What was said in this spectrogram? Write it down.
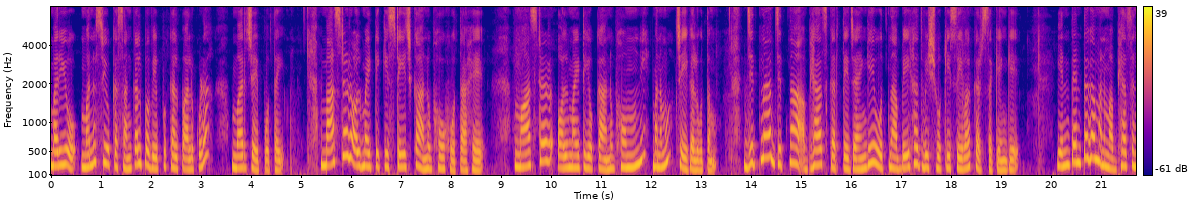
మరియు మనసు యొక్క సంకల్ప వికల్పాలు కూడా మర్జ్ అయిపోతాయి మాస్టర్ ఆల్మైటీకి స్టేజ్ కా అనుభవ్ హోతా హే మాస్టర్ ఆల్మైటీ యొక్క అనుభవంని మనము చేయగలుగుతాం जितना जितना अभ्यास करते जाएंगे उतना बेहद विश्व की सेवा कर सकेंगे ఎంతెంతగా మనం అభ్యాసం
